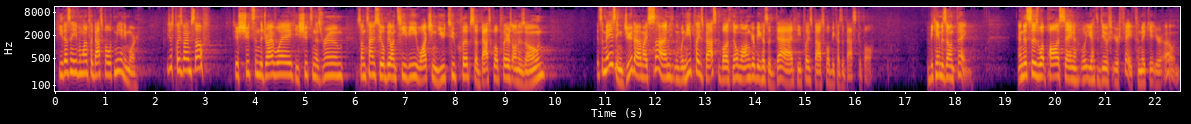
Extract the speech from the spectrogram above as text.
he doesn't even want to play basketball with me anymore. He just plays by himself. He just shoots in the driveway, he shoots in his room. Sometimes he'll be on TV watching YouTube clips of basketball players on his own. It's amazing. Judah, my son, when he plays basketball, it's no longer because of dad, he plays basketball because of basketball. It became his own thing. And this is what Paul is saying what you have to do with your faith to make it your own.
